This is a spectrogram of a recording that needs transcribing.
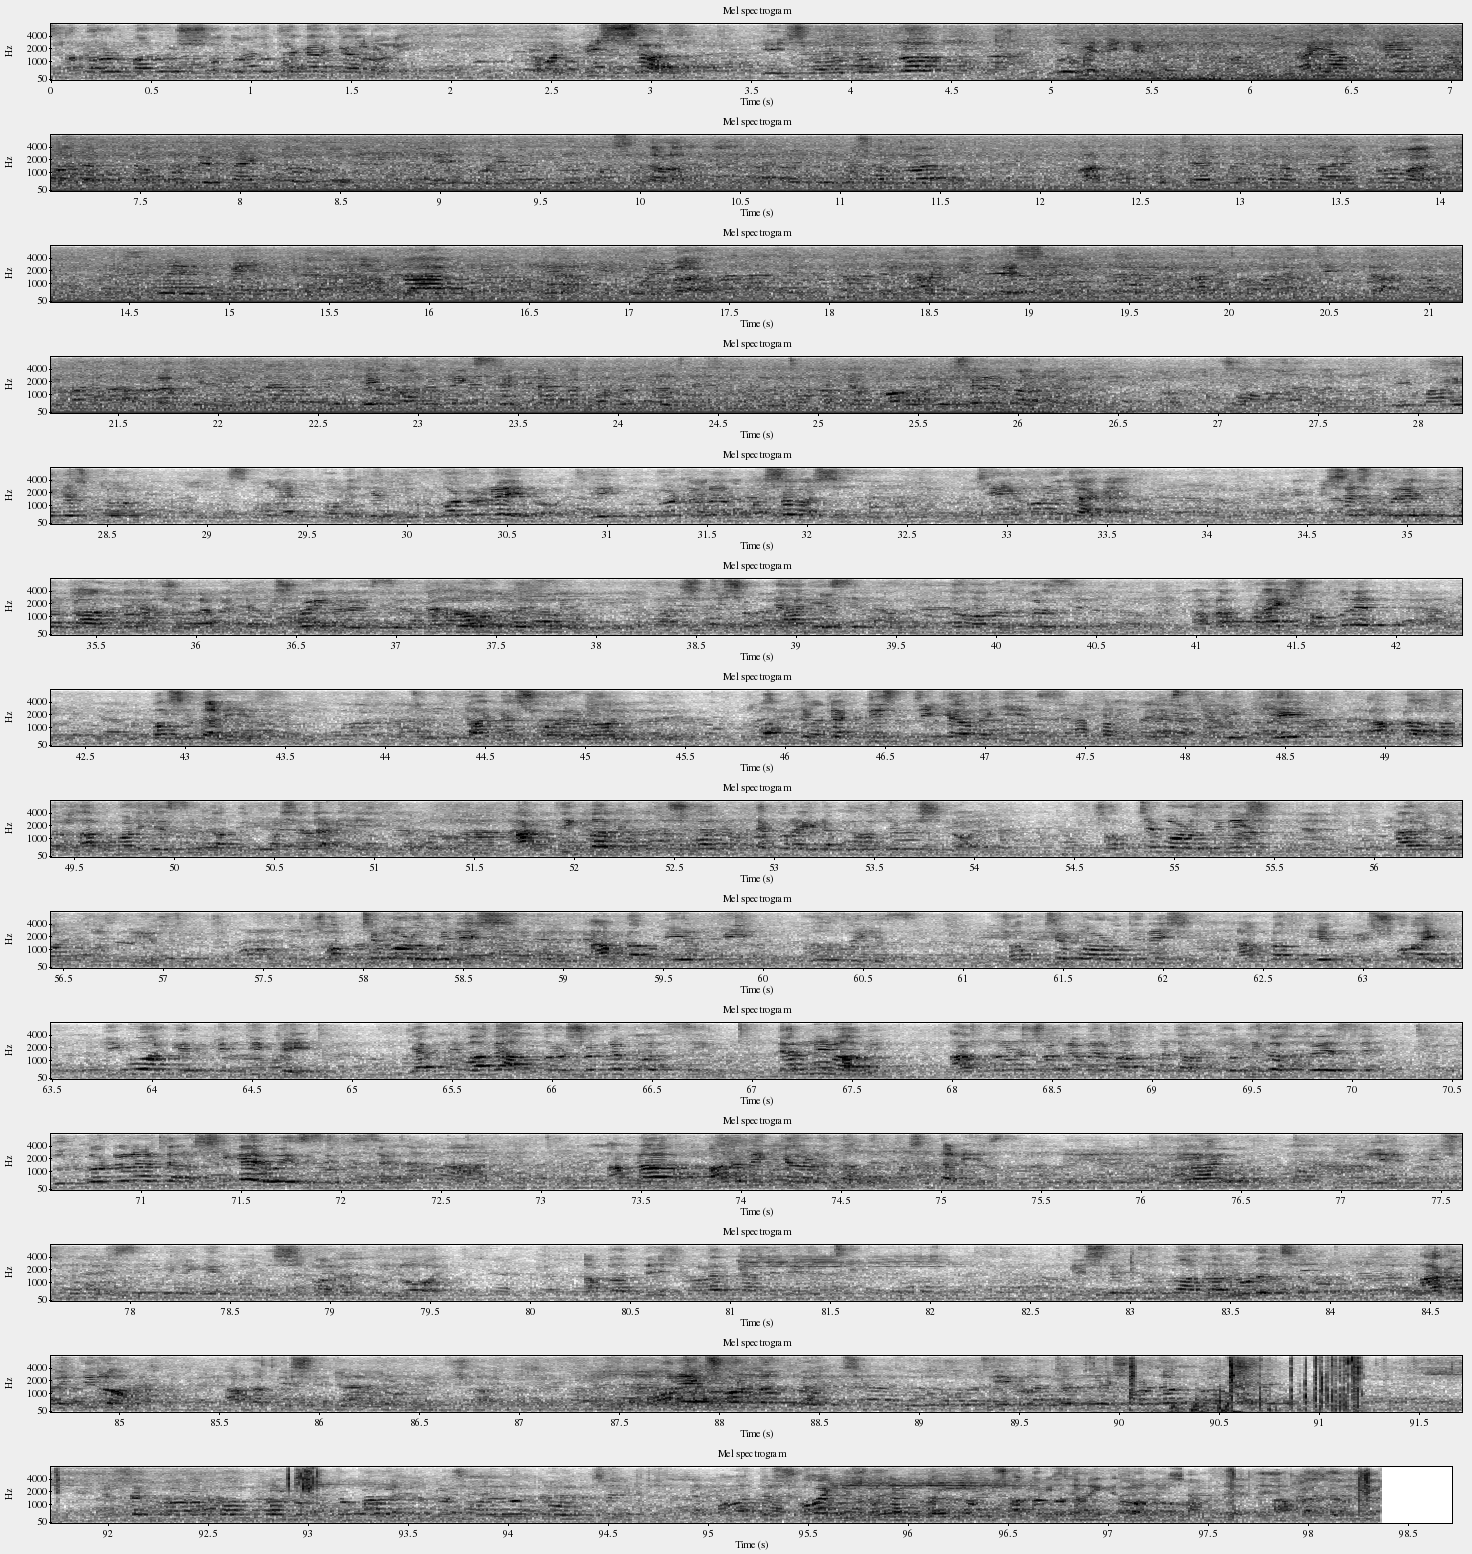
সাধারণ মানুষ সতর্ক থাকার কারণে আমার বিশ্বাস এই ষড়যন্ত্র টিকে নেই। তাই আজকে আমার আপনাদের দায়িত্ব এই পরিবারগুলোর পাশে দাঁড়ানো। ইনশাল্লাহ ভারপ্রাপ্ত চেয়ারম্যান জনাব তারেক রহমান বিএনপি, আমরা চিন্তা তারেক যে মানবিক সেন্টারটা গঠন করতেছি একটা ফাউন্ডেশনের মাধ্যমে এই মাইলস্টোন স্কুল কলেজের দুর্ঘটনাই নয় এই দুর্ঘটনার পাশাপাশি যে কোনো জায়গায়, বিশেষ করে বিগত আন্দোলন সংগ্রামে যারা শহীদ হয়েছেন আহত হয়েছেন, দৃষ্টিশক্তি হারিয়েছেন, আত্মহত্যা বরণ করেছেন আমরা প্রায় সকলের পাশে দাঁড়িয়েছি। শুধু ঢাকা শহরে নয়, প্রত্যেকটা ডিস্ট্রিক্টে আমরা গিয়েছি। ডিস্ট্রিক্টে গিয়ে আমরা আমাদের হাত বাড়িয়েছি, তাদের পাশে দাঁড়িয়েছি। আর্থিকভাবে কিছু সহযোগিতা করা এটা বড় জিনিস নয়। সবচেয়ে বড় জিনিস তার আমার খোঁজ নিয়েছে। সবচেয়ে বড় জিনিস আমরা বিএনপি খোঁজ রেখেছি। সবচেয়ে বড় জিনিস আমরা বিএনপি সবাই টিমওয়ার্কের ভিত্তিতে যেমনি ভাবে আন্দোলন সংগ্রাম করেছি তেমনি ভাবে আন্দোলন সংগ্রামের মাধ্যমে যারা ক্ষতিগ্রস্ত হয়েছে দুর্ঘটনার যারা শিকার হয়েছে, আমরা মানবিক কারণে তাদের পাশে দাঁড়িয়েছি সুতরাং বিএনপি শুধু মুসলিম লীগের প্রতি সীমাবদ্ধ নয়, আমরা দেশ গড়ার কাজে নেমেছি, দেশের জন্য আমরা লড়েছি, আগামী দিনও আমরা দেশের জন্য লড়বো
